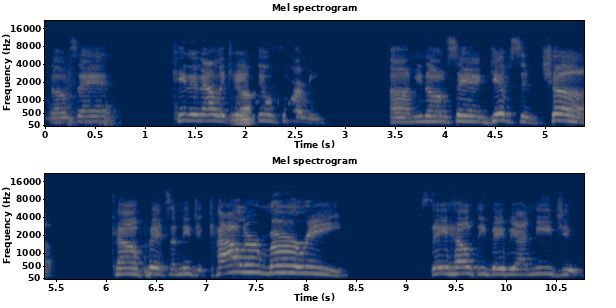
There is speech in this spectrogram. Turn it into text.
You know what I'm saying? Keenan Allen came Yeah. through for me. Um, you know what I'm saying? Gibson, Chubb, Kyle Pitts. I need you. Kyler Murray. Stay healthy, baby. I need you.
